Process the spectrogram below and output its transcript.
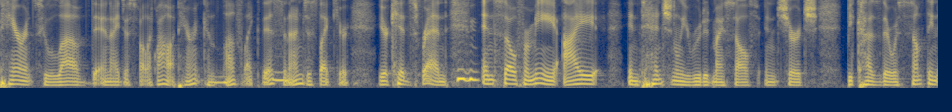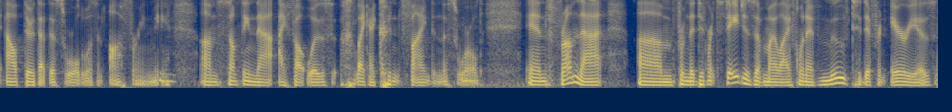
parents who loved, and I just felt like, wow, a parent can love like this, mm-hmm. and I'm just like your your kid's friend. and so for me, I intentionally rooted myself in church because there was something out there that this world wasn't offering me, mm-hmm. um, something that I felt was like I couldn't find in this world, and from that. Um, from the different stages of my life, when I've moved to different areas,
